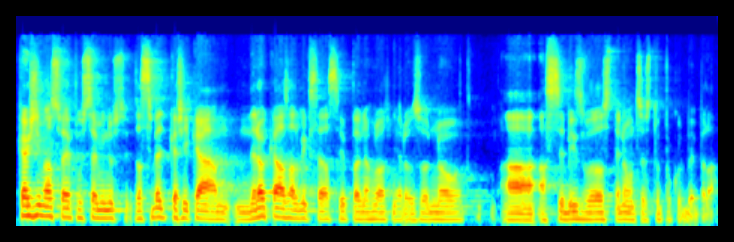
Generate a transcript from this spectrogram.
každý má své plusy a minusy. Za sebe teďka říkám, nedokázal bych se asi úplně rozhodnout a asi bych zvolil stejnou cestu, pokud by byla.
